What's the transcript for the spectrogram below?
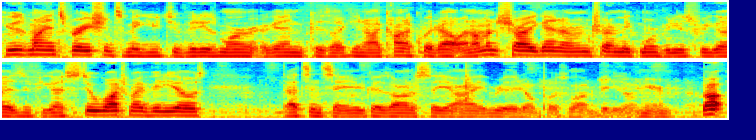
he was my inspiration to make YouTube videos more again because like you know I kind of quit out and I'm gonna try again. I'm gonna try to make more videos for you guys. If you guys still watch my videos, that's insane because honestly I really don't post a lot of videos on here. But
